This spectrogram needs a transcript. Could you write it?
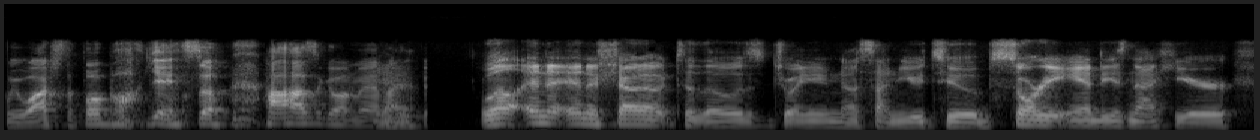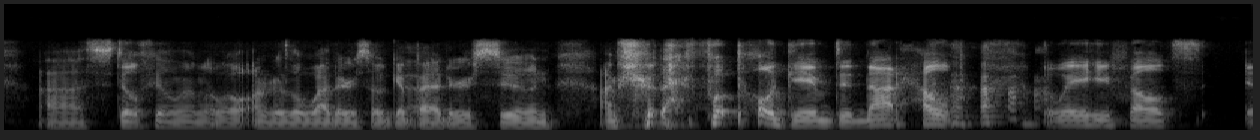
we watched the football game. So how, how's it going, man? Yeah. Well, and a, and a shout out to those joining us on YouTube. Sorry, Andy's not here. Uh, still feeling a little under the weather, so get yeah. better soon. I'm sure that football game did not help the way he felt uh,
